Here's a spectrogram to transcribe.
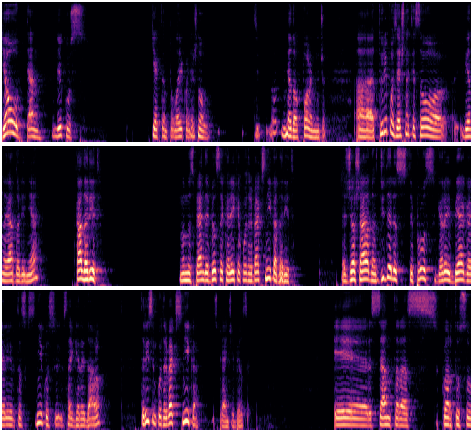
jau ten likus, kiek ten to laiko, nežinau, nu, nedaug, porą minučių. Uh, turi possessioną ties savo vieno jardo liniją. Ką daryti? Nu, nusprendė Bilsai, kad reikia quarterback snyką daryti. Nes Josh Allenas didelis, stiprus, gerai bėga ir, ir tas snykus visai gerai daro. Darysim quarterback snyką, nusprendžia Bilsai. ir centras kartu su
